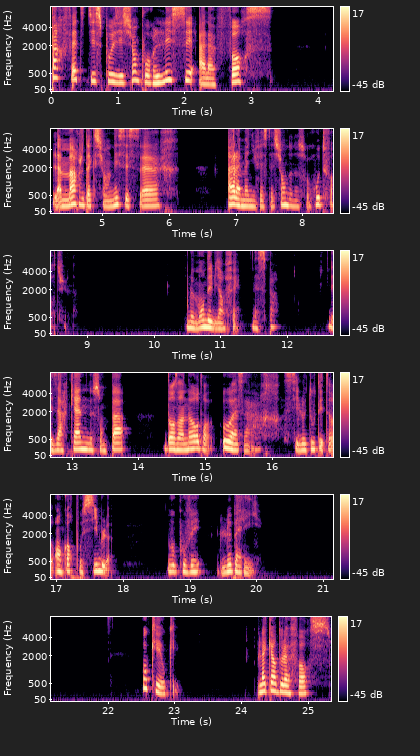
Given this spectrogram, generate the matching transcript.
parfaite disposition pour laisser à la force la marge d'action nécessaire à la manifestation de notre roue de fortune. Le monde est bien fait, n'est-ce pas? Les arcanes ne sont pas dans un ordre au hasard. Si le tout est encore possible, vous pouvez le balayer. Ok, ok. La carte de la force,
